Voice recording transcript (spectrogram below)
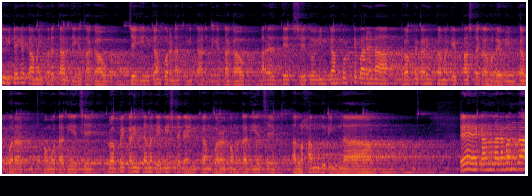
দুই টাকা কামাই করে তার দিকে তাকাও। যে ইনকাম করে না, তুমি তার দিকে তাকাও। আর সে তো ইনকাম করতে পারে না। রব্বে কারিম তামাকে পাঁচ টাকা হলেও ইনকাম করার ক্ষমতা দিয়েছে। রব্বে কারিম তামাকে বিশ টাকা ইনকাম করার ক্ষমতা দিয়েছে। আলহামদুলিল্লাহ। এক আল্লাহর বান্দা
